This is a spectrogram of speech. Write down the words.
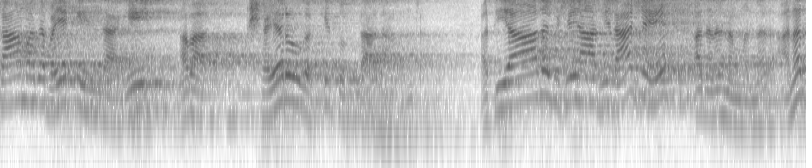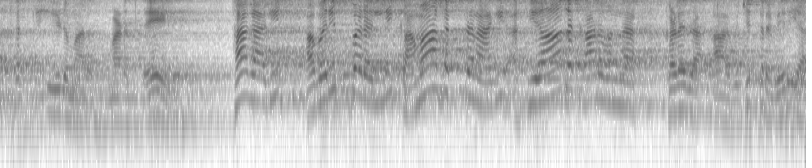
ಕಾಮದ ಬಯಕೆಯಿಂದಾಗಿ ಅವ ಕ್ಷಯರೋಗಕ್ಕೆ ತುತ್ತಾದ ಅಂತ. ಅತಿಯಾದ ವಿಷಯಾಭಿಲಾಷೆ ಅದನ್ನು ನಮ್ಮನ್ನು ಅನರ್ಥಕ್ಕೆ ಈಡು ಮಾಡುತ್ತೆ. ಹಾಗಾಗಿ ಅವರಿಬ್ಬರಲ್ಲಿ ಕಾಮಾಸಕ್ತನಾಗಿ ಅತಿಯಾದ ಕಾಲವನ್ನು ಕಳೆದ ಆ ವಿಚಿತ್ರ ವೀರ್ಯ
